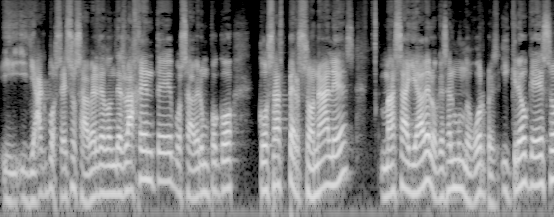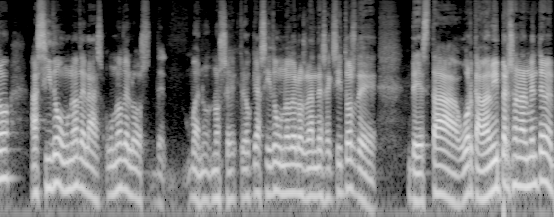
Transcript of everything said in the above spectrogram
y, ya, pues eso, saber de dónde es la gente, pues saber un poco cosas personales más allá de lo que es el mundo WordPress. Y creo que eso ha sido uno de las, uno de los, bueno, no sé, creo que ha sido uno de los grandes éxitos de, de esta WordCamp. A mí personalmente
